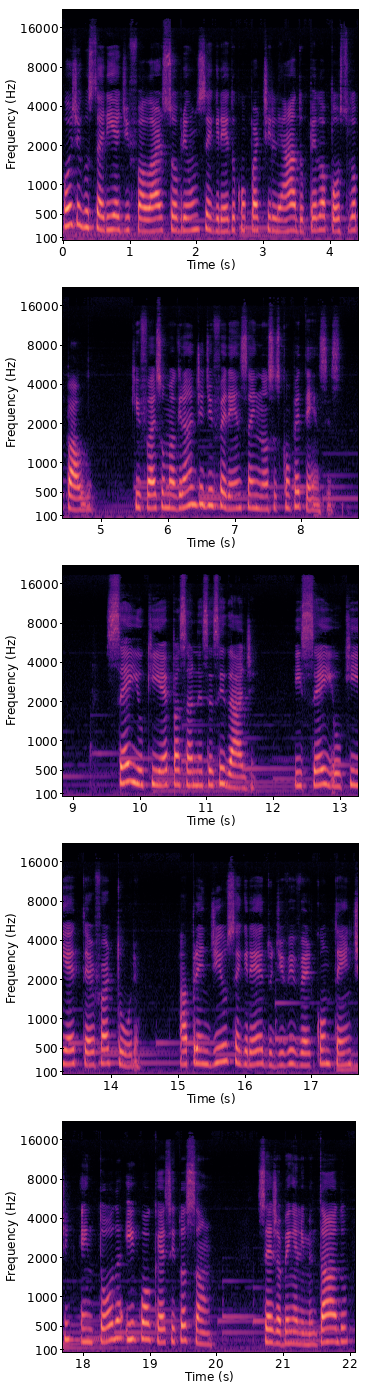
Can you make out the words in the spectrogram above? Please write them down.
Hoje gostaria de falar sobre um segredo compartilhado pelo apóstolo Paulo, que faz uma grande diferença em nossas competências. Sei o que é passar necessidade e sei o que é ter fartura. Aprendi o segredo de viver contente em toda e qualquer situação, seja bem alimentado,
